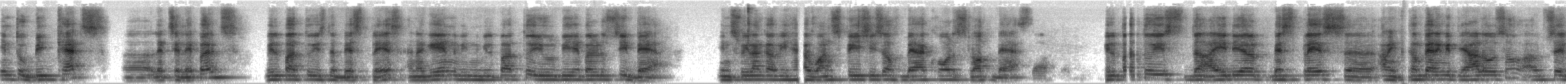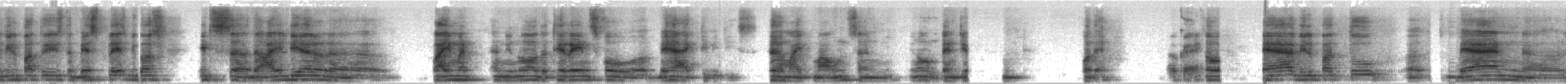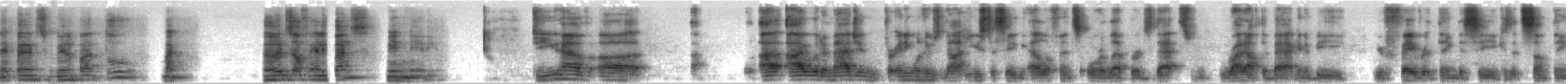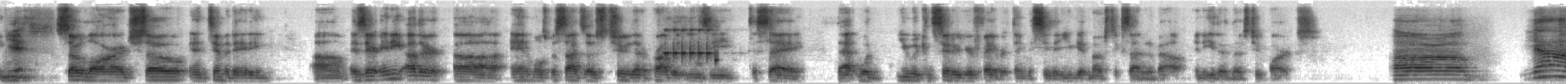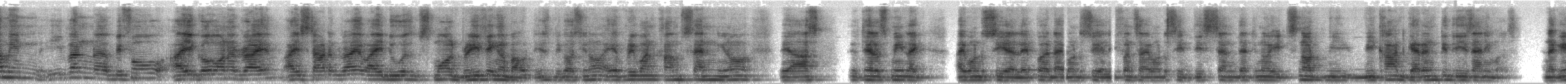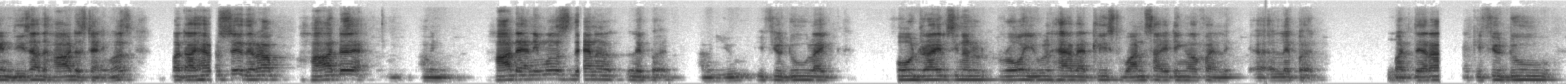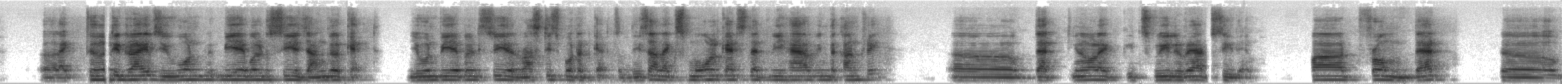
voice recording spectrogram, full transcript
into big cats uh, let's say leopards Wilpattu is the best place and again in Wilpattu you'll be able to see bear in Sri Lanka, we have one species of bear called sloth bear. Wilpattu is the ideal best place. Uh, I mean, comparing with Yal also, I would say Wilpattu is the best place because it's uh, the ideal uh, climate and you know the terrains for bear activities, termite mounds, and you know plenty of for them. Okay. So bear, Wilpattu, uh, bear and uh, leopards, Wilpattu, but herds of elephants, Minneriya. Do you have? Uh, I, I would imagine for anyone who's not used to seeing elephants or leopards, that's right off the bat going to be your favorite thing to see because it's something Yes. so large, so intimidating. Um, is there any other uh, animals besides those two that are probably easy to say that would you would consider your favorite thing to see that you get most excited about in either of those two parks? Uh, yeah, I mean, even uh, before I go on a drive, I start a drive, I do a small briefing about this because, you know, everyone comes and, you know, they ask, tells me like, I want to see a leopard, I want to see elephants, I want to see this and that, you know, it's not, we, we can't guarantee these animals. And again, these are the hardest animals, but I have to say there are harder, I mean, harder animals than a leopard. I mean, you, if you do like four drives in a row, you will have at least one sighting of a, a leopard. But there are, like, if you do uh, like 30 drives, you won't be able to see a jungle cat. You won't be able to see a rusty spotted cat. So these are like small cats that we have in the country uh, that, you know, like it's really rare to see them. But from that, uh,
